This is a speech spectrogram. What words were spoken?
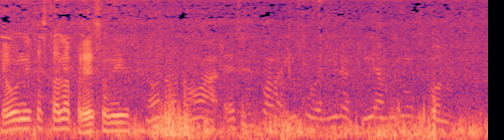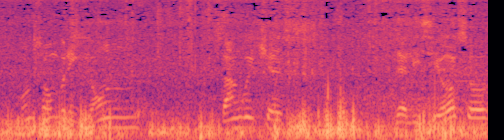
Qué bonita está la presa, amigo. No, no, no. Es un paraíso venir aquí, amigos, con un sombrillón, sándwiches deliciosos.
